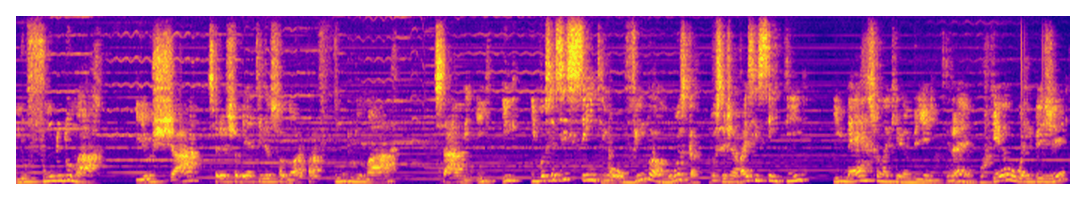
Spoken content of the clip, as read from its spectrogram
no fundo do mar. E eu já selecionei a trilha sonora para fundo do mar, sabe? E, e, e você se sente, ouvindo a música, você já vai se sentir imerso naquele ambiente, né? Porque o RPG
